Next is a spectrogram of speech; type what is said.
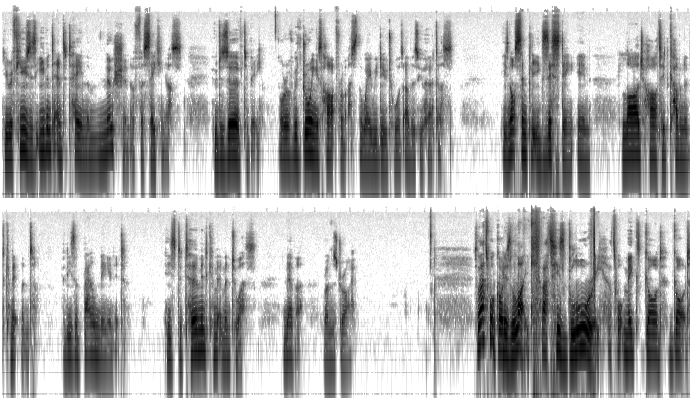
He refuses even to entertain the notion of forsaking us, who deserve to be, or of withdrawing his heart from us the way we do towards others who hurt us. He's not simply existing in large hearted covenant commitment, but he's abounding in it. His determined commitment to us never runs dry. So that's what God is like. That's his glory. That's what makes God God.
